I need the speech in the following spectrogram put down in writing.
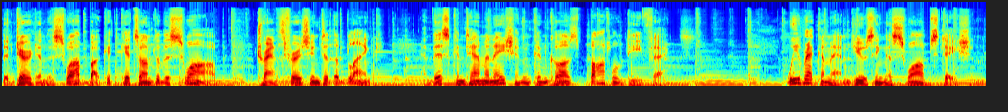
The dirt in the swab bucket gets onto the swab, transfers into the blank, and this contamination can cause bottle defects. We recommend using a swab station.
